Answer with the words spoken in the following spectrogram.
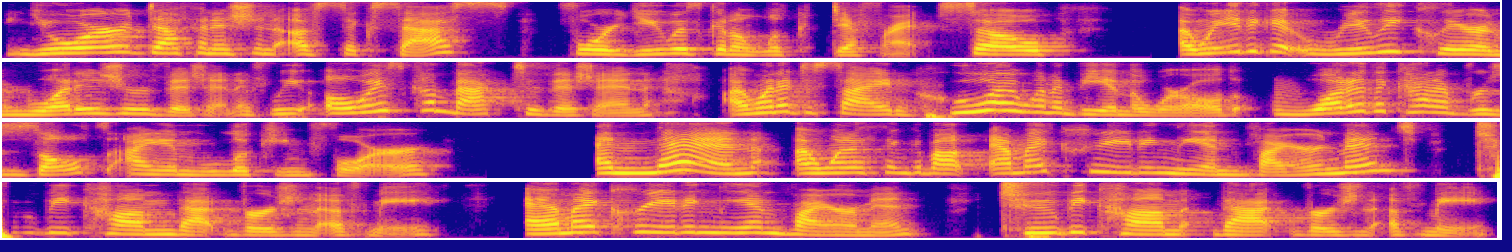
your definition of success for you is going to look different. So I want you to get really clear on what is your vision. If we always come back to vision, I want to decide who I want to be in the world. What are the kind of results I am looking for? And then I want to think about am I creating the environment to become that version of me? Am I creating the environment to become that version of me?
